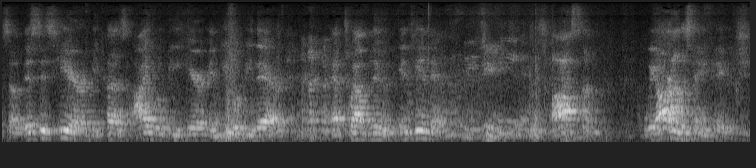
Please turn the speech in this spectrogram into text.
So this is here because I will be here and you will be there at 12 noon. Entiende? Awesome. We are on the same page.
